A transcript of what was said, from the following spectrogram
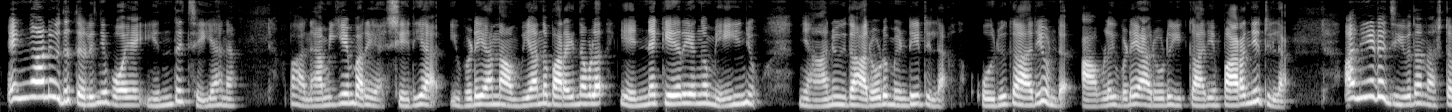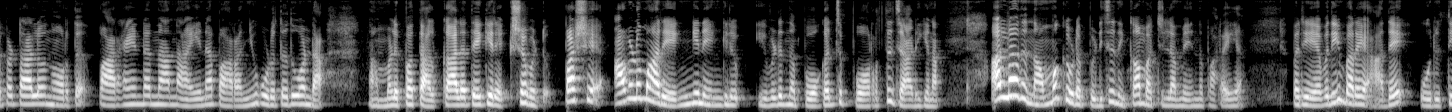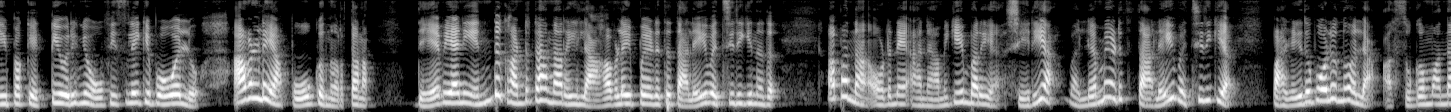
എങ്ങാനും ഇത് തെളിഞ്ഞു പോയാൽ എന്ത് ചെയ്യാനാ? അപ്പം അനാമികയും പറയാ ശരിയാ ഇവിടെയാ നവ്യ എന്ന് പറയുന്നവൾ എന്നെ കയറി അങ്ങ് മേഞ്ഞു. ഞാനും ഇത് ആരോടും മിണ്ടിയിട്ടില്ല. ഒരു കാര്യമുണ്ട് അവൾ ഇവിടെ ആരോടും ഈ കാര്യം പറഞ്ഞിട്ടില്ല. അനിയുടെ ജീവിതം നഷ്ടപ്പെട്ടാലോ എന്നോർത്ത് പറയേണ്ടെന്ന് നയന പറഞ്ഞു കൊടുത്തതുകൊണ്ടാണ് നമ്മളിപ്പോൾ തൽക്കാലത്തേക്ക് രക്ഷപ്പെട്ടു. പക്ഷേ അവളുമാർ എങ്ങനെയെങ്കിലും ഇവിടുന്ന് പുകച്ച് പുറത്ത് ചാടിക്കണം. അല്ലാതെ നമുക്കിവിടെ പിടിച്ചു നിൽക്കാൻ പറ്റില്ലമ്മേ എന്ന് പറയാം. അപ്പം രേവതിയും പറയാം അതെ ഒരുത്തി ഇപ്പോൾ കെട്ടി ഒരുങ്ങി ഓഫീസിലേക്ക് പോവല്ലോ. അവളുടെ ആ പോക്ക് നിർത്തണം. ദേവയാനി എന്ത് കണ്ടിട്ടാണെന്നറിയില്ല അവളെ ഇപ്പോൾ എടുത്ത് തലയിൽ വെച്ചിരിക്കുന്നത്. അപ്പം ഉടനെ അനാമികയും പറയാ ശരിയാ വല്യമ്മ എടുത്ത് തലയിൽ വെച്ചിരിക്കുക പഴയതുപോലൊന്നുമല്ല. അസുഖം വന്ന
